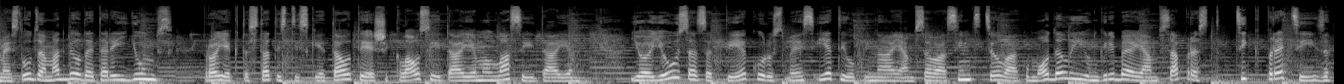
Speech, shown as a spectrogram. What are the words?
mēs lūdzam atbildēt arī jums, projekta statistiskie tautieši, klausītājiem un lasītājiem jo jūs esat tie, kurus mēs ietilpinājām savā simts cilvēku modelī un gribējām saprast, cik precīza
